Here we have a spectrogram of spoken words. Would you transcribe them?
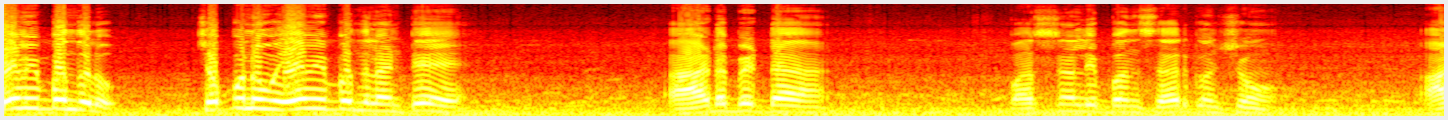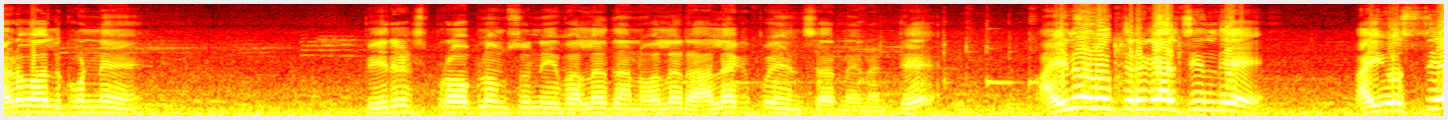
ఏమి ఇబ్బందులు? చెప్పు నువ్వు ఏమి ఇబ్బందులు అంటే ఆడబిడ్డ పర్సనల్ ఇబ్బంది సార్ కొంచెం ఆడవాళ్ళకు ఉన్న పీరియడ్స్ ప్రాబ్లమ్స్ ఉన్నాయి వల్ల దానివల్ల రాలేకపోయాను సార్ నేనంటే. అయినా నువ్వు తిరగాల్సిందే. అవి వస్తే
